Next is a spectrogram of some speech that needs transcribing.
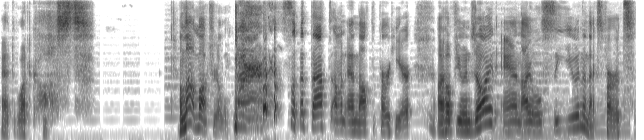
At what cost? Well, not much, really. so with that, I'm going to end off the part here. I hope you enjoyed, and I will see you in the next part.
